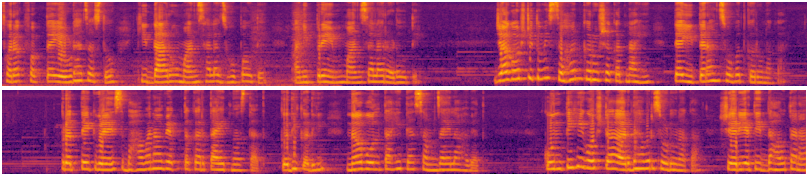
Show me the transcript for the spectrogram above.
फरक फक्त एवढाच असतो की दारू माणसाला झोपवते आणि प्रेम माणसाला रडवते. ज्या गोष्टी तुम्ही सहन करू शकत नाही त्या इतरांसोबत करू नका. प्रत्येक वेळेस भावना व्यक्त करता येत नसतात. कधी कधी न बोलताही त्या समजायला हव्यात. कोणतीही गोष्ट अर्ध्यावर सोडू नका. शर्यतीत धावताना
